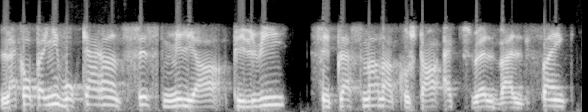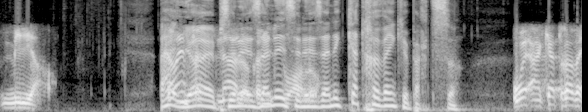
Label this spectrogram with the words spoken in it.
La compagnie vaut 46 milliards. Puis lui, ses placements dans le couche-tard actuel valent 5 milliards. Aïe, aïe, c'est les, années, c'est les années 80 qu'il est parti ça. Oui, en 80.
